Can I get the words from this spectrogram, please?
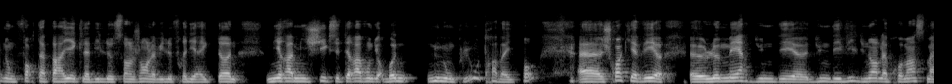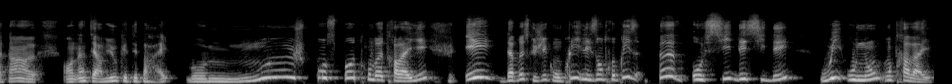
Donc fort à parier que la ville de Saint-Jean, la ville de Fredericton, Miramichi, etc. vont dire bon, nous non plus, on travaille pas. Euh, je crois qu'il y avait euh, le maire d'une des, euh, d'une des villes du nord de la province ce matin en interview qui était pareil. Bon, je pense pas qu'on va travailler. Et d'après ce que j'ai compris, les entreprises peuvent aussi décider oui ou non, on travaille.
